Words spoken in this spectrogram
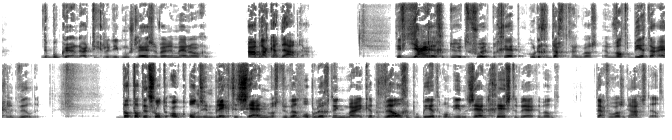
de boeken en de artikelen die ik moest lezen waren in mijn ogen abracadabra. Het heeft jaren geduurd voor ik begreep hoe de gedachtegang was en wat Beerta eigenlijk wilde. Dat dat tenslotte ook onzin bleek te zijn, was natuurlijk wel een opluchting, maar ik heb wel geprobeerd om in zijn geest te werken, want daarvoor was ik aangesteld.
